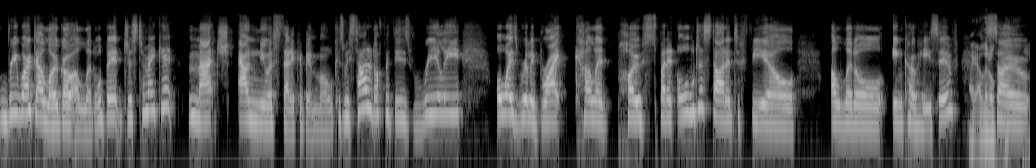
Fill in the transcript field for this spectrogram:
reworked our logo a little bit just to make it match our new aesthetic a bit more because we started off with these really always really bright colored posts but it all just started to feel a little incohesive. Like a little so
